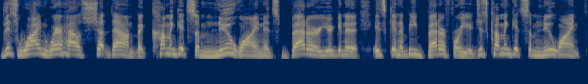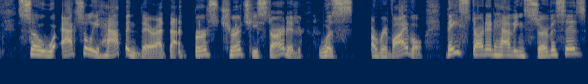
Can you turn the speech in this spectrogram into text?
this wine warehouse shut down, but come and get some new wine. It's better. You're going to, it's going to be better for you. Just come and get some new wine. So what actually happened there at that first church he started was a revival. They started having services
